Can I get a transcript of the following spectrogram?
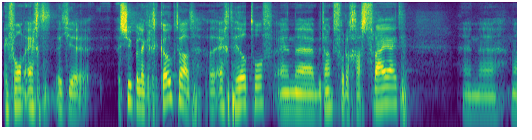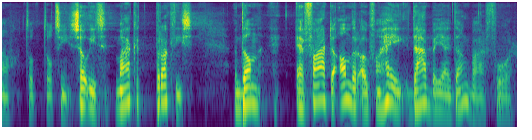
ik vond echt dat je super lekker gekookt had. Echt heel tof en uh, bedankt voor de gastvrijheid. En uh, nou, tot, tot ziens. Zoiets. Maak het praktisch. Want dan ervaart de ander ook van, hé, hey, daar ben jij dankbaar voor.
